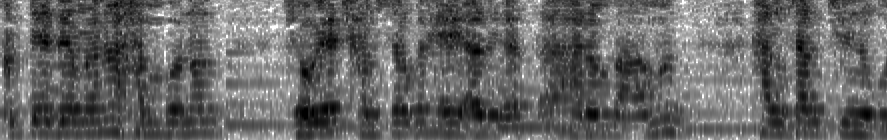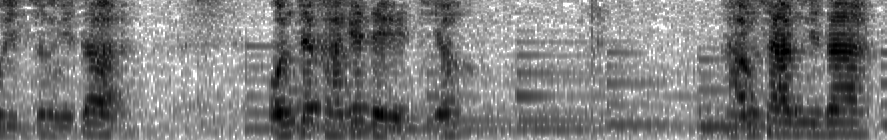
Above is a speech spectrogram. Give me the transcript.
그때 되면은 한 번은 교회 참석을 해야 되겠다 하는 마음은 항상 지니고 있습니다. 언제 가게 되겠지요? 감사합니다.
